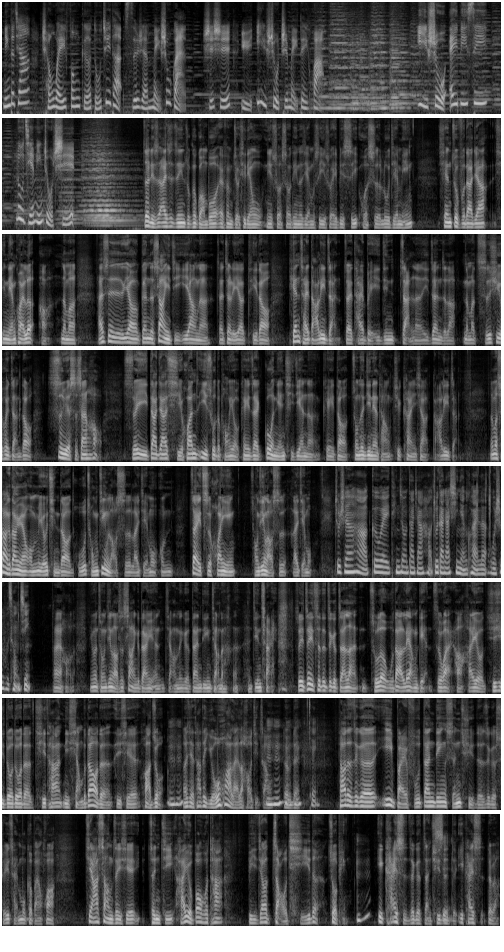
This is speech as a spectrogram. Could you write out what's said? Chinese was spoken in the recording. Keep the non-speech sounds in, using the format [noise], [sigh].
您的家成为风格独具的私人美术馆，实时与艺术之美对话。艺术 A B C，陆杰明主持。这里是爱思之音主客广播 FM 九七点五，你所收听的节目是艺术 A B C，我是陆杰明。先祝福大家新年快乐啊！那么还是要跟着上一集一样呢，在这里要提到。天才达利展在台北已经展了一阵子了，那么持续会展到四月十三号，所以大家喜欢艺术的朋友，可以在过年期间呢，可以到中正纪念堂去看一下达利展。那么上一个单元我们有请到胡崇敬老师来节目，我们再一次欢迎崇敬老师来节目。主持人好，各位听众大家好，祝大家新年快乐，我是胡崇敬。太好了，因为崇敬老师上一个单元讲那个但丁讲的很很精彩，所以这一次的这个展览除了五大亮点之外啊，还有许许多多的其他你想不到的一些画作，嗯哼，而且他的油画来了好几张，嗯，对不对？对，他的这个一百幅但丁神曲的这个水彩木刻版画，加上这些真迹，还有包括他比较早期的作品，嗯哼。一开始这个展区的的一开始，对吧？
